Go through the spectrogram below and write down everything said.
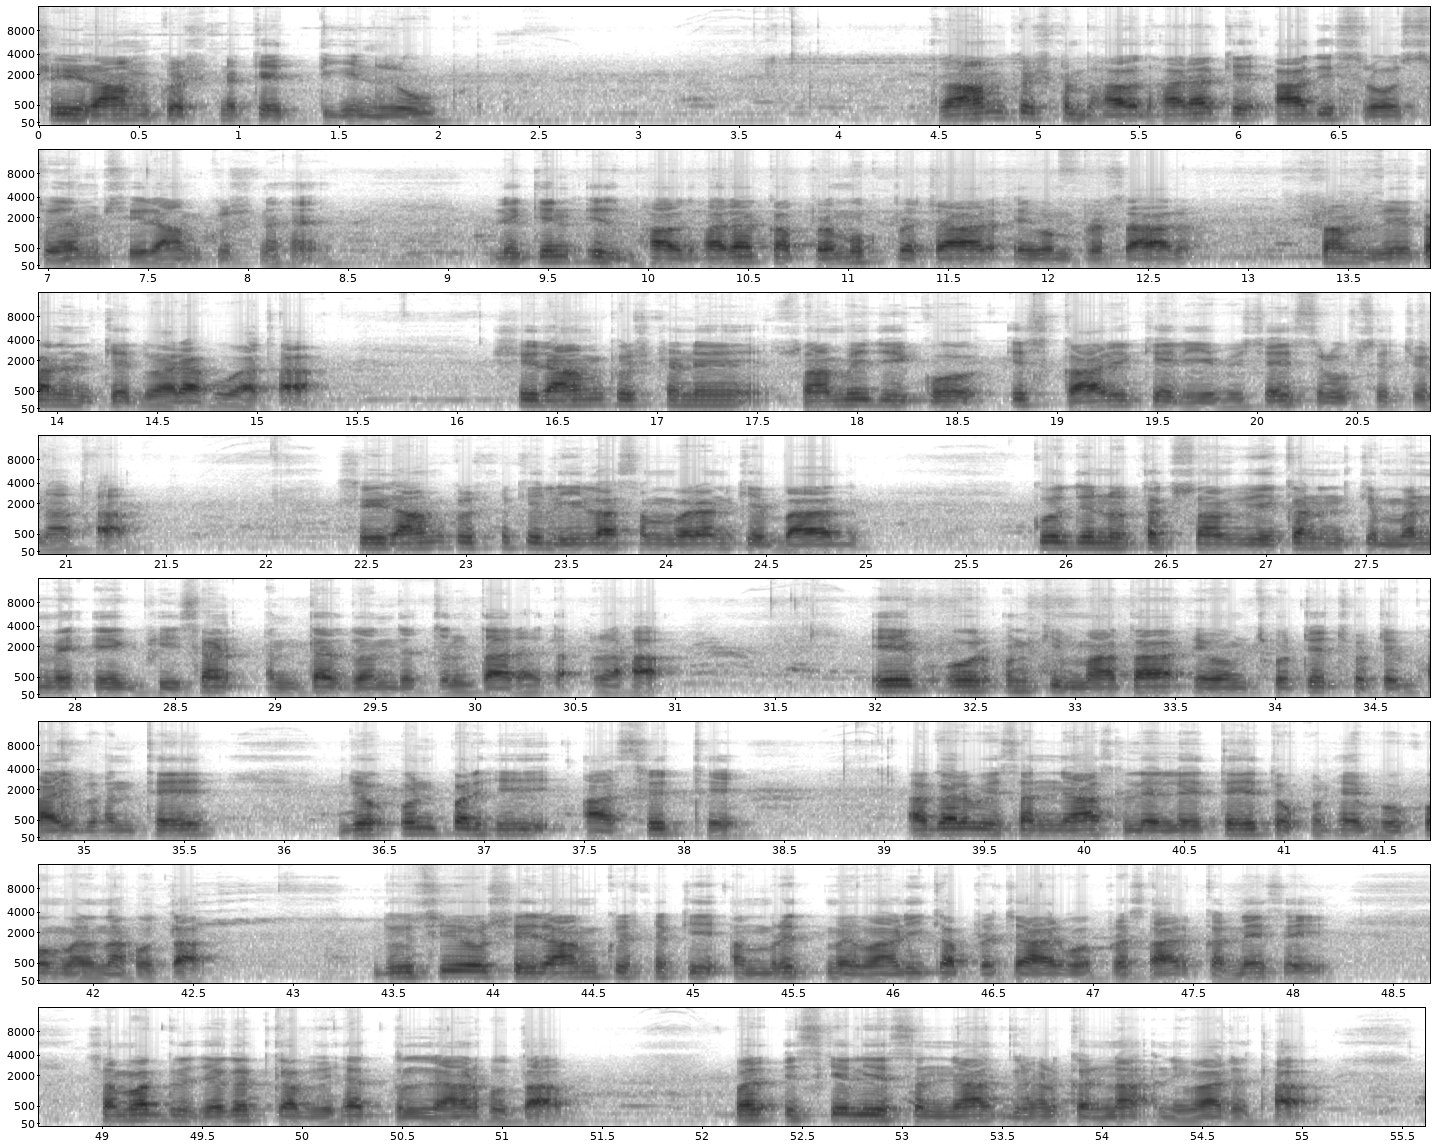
श्री रामकृष्ण के तीन रूप। रामकृष्ण भावधारा के आदि स्रोत स्वयं श्री रामकृष्ण हैं, लेकिन इस भावधारा का प्रमुख प्रचार एवं प्रसार स्वामी विवेकानंद के द्वारा हुआ था। श्री रामकृष्ण ने स्वामी जी को इस कार्य के लिए विशेष रूप से चुना था। श्री रामकृष्ण के लीला संवरण के बाद कुछ दिनों तक स्वामी विवेकानंद के मन में एक भीषण अंतर्द्वंद चलता रहता रहा। एक ओर उनकी माता एवं छोटे छोटे भाई बहन थे, जो उन पर ही आश्रित थे। अगर वे संन्यास ले लेते तो उन्हें भूखों मरना होता। दूसरी ओर श्री रामकृष्ण की अमृतमय वाणी का प्रचार व प्रसार करने से समग्र जगत का बृहद कल्याण होता, पर इसके लिए संन्यास ग्रहण करना अनिवार्य था।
